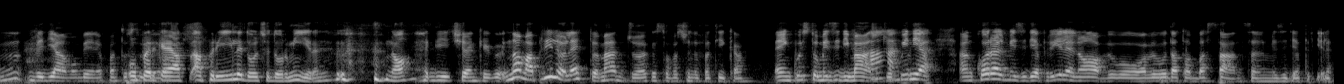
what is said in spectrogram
Mm, vediamo bene quanto O perché a- aprile è dolce dormire, no? Dici anche. No, ma aprile ho letto, è maggio eh, che sto facendo fatica è in questo mese di maggio, ah, quindi ancora il mese di aprile no, avevo, avevo, dato abbastanza nel mese di aprile.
